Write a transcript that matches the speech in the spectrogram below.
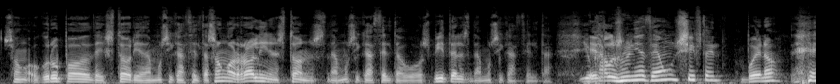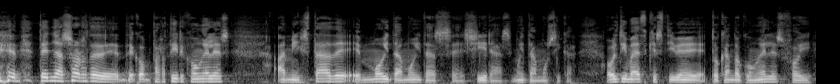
son o grupo de historia da música celta. Son os Rolling Stones da música celta ou os Beatles da música celta. E o Carlos Núñez é un Chieftain? Bueno, teño a sorte de, de compartir con eles amistade e moita, moitas eh, xiras, moita música. A última vez que estive tocando con eles foi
